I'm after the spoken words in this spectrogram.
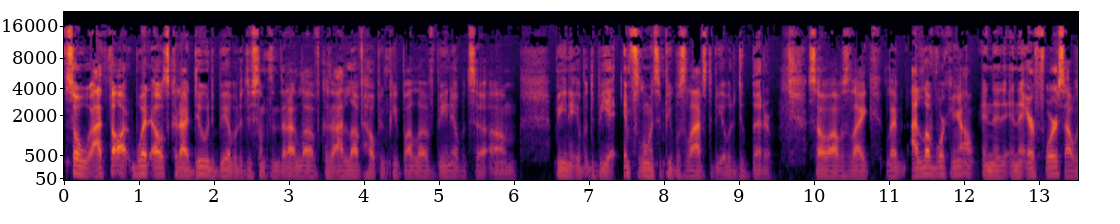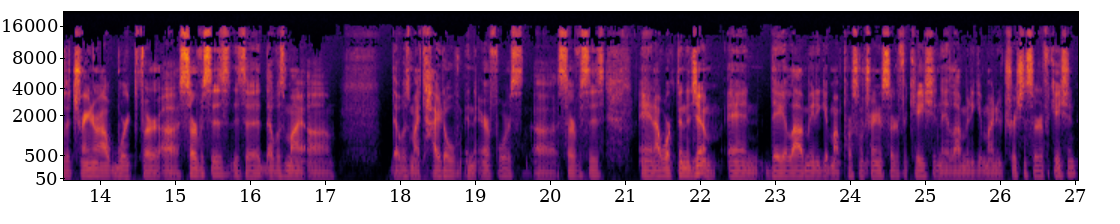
so I thought, what else could I do to be able to do something that I love? Cause I love helping people. I love being able to, um, being able to be an influence in people's lives to be able to do better. So I was like, I love working out in the in the Air Force. I was a trainer. I worked for uh, services. It's a that was my uh, that was my title in the Air Force uh, services. And I worked in the gym and they allowed me to get my personal trainer certification. They allowed me to get my nutrition certification.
